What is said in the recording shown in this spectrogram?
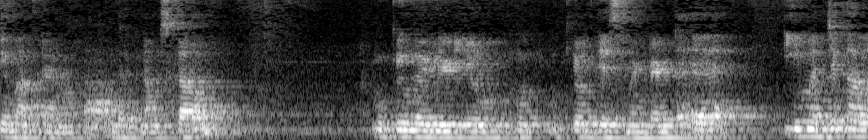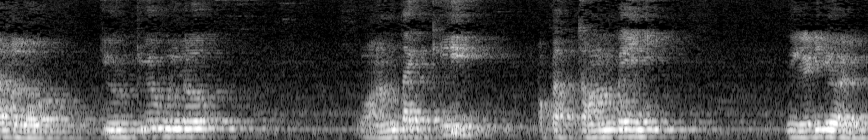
శ్రీమాత్రే అనమాట అందరికి నమస్కారం. ముఖ్యంగా వీడియో ము- ముఖ్య ఉద్దేశం ఏంటంటే ఈ మధ్య కాలంలో యూట్యూబ్లో వందకి ఒక తొంభై వీడియోలు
